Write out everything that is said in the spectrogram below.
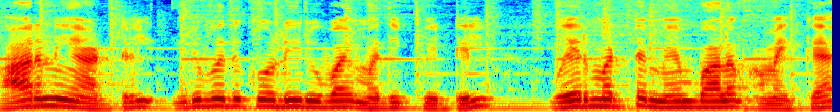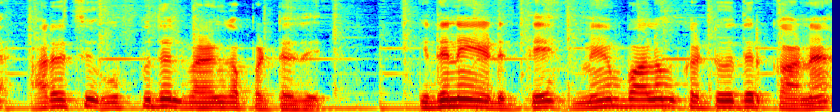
ஆரணி ஆற்றில் இருபது கோடி ரூபாய் மதிப்பீட்டில் உயர்மட்ட மேம்பாலம் அமைக்க அரசு ஒப்புதல் வழங்கப்பட்டது. இதனையடுத்து மேம்பாலம் கட்டுவதற்கான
